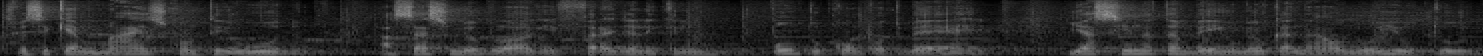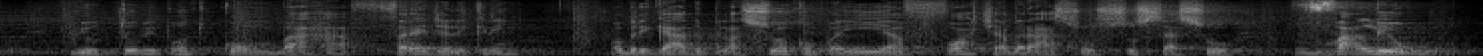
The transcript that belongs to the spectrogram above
Se você quer mais conteúdo, acesse o meu blog fredalecrim.com.br e assina também o meu canal no YouTube, youtube.com/fredalecrim. Obrigado pela sua companhia, forte abraço, sucesso, valeu!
